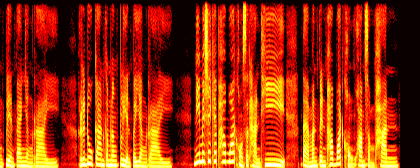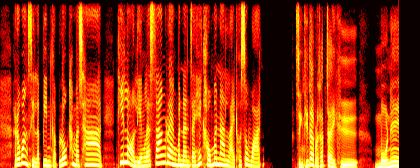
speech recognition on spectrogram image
งเปลี่ยนแปลงอย่างไร ฤดูการกำลังเปลี่ยนไปอย่างไร นี่ไม่ใช่แค่ภาพวาดของสถานที่ แต่มันเป็นภาพวาดของความสัมพันธ์ ระหว่างศิลปินกับโลกธรรมชาติ ที่หล่อเลี้ยงและสร้างแรงบันดาลใจให้เขามานานหลายทศวรรษ สิ่งที่น่าประทับใจคือโมเน่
